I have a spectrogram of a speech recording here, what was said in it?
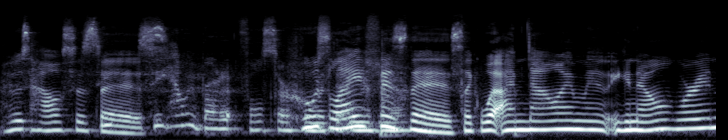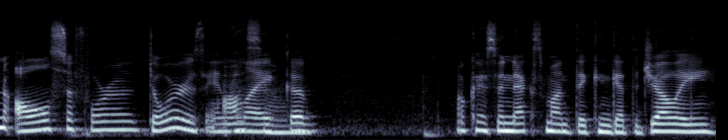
Whose house is this? see how we brought it full circle. Whose life is this? Like what I'm now I'm in, you know, we're in all Sephora doors in like a Okay, so next month they can get the jelly.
